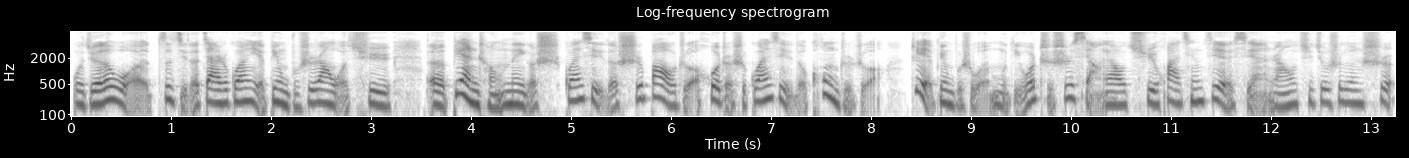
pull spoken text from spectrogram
我觉得我自己的价值观也并不是让我去，呃，变成那个施关系里的施暴者，或者是关系里的控制者，这也并不是我的目的。我只是想要去划清界限，然后去就事论事。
